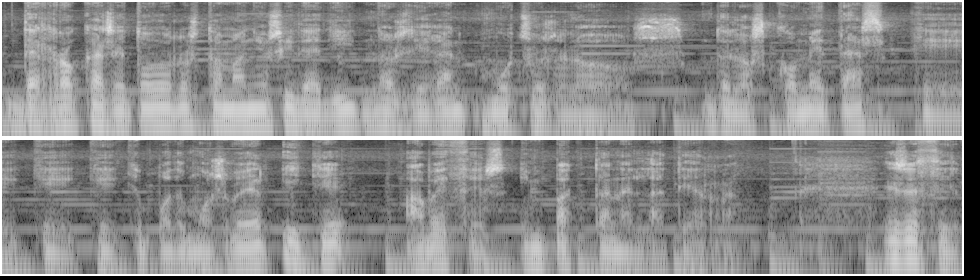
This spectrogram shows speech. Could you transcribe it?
de rocas de todos los tamaños y de allí nos llegan muchos de los, de los cometas que podemos ver y que a veces impactan en la Tierra. Es decir,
